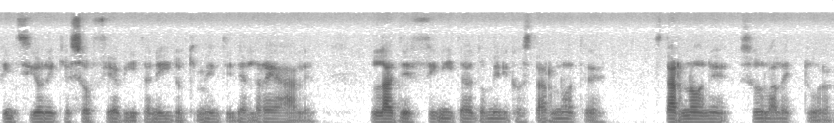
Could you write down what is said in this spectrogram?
finzione che soffia vita nei documenti del reale, l'ha definita Domenico Starnote, Starnone sulla lettura.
